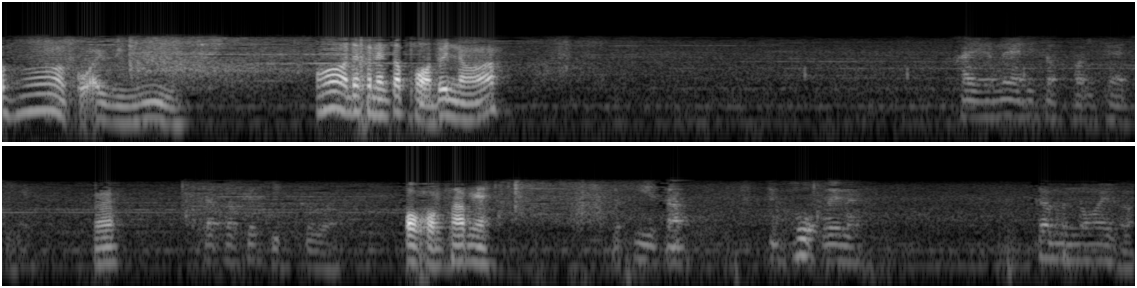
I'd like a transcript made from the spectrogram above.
อ๋อโกไอวี อ๋อได้คะแนนซัพพอร์ตด้วยเนาะใครกันแน่ที่ซัพพอร์ตแท้จริงฮะซัพพอร์ตแค่สิบตัวออกของซับไงแล้วพี่ซับสิบหกเลยนะก็มันน้อยเหรอ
